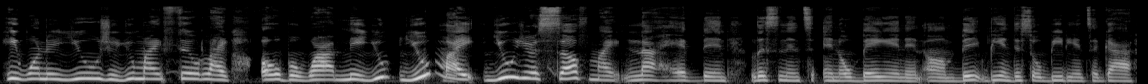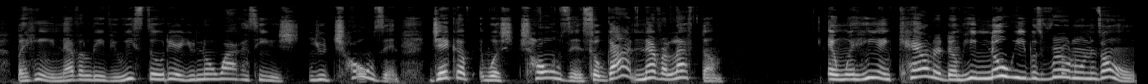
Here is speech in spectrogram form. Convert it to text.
He want to use you. You might feel like, oh, but why me? You you might you yourself might not have been listening to and obeying and um be, being disobedient to God, but He never leave you. He's still there. You know why? Because He you chosen. Jacob was chosen, so God never left them. And when he encountered them, he knew he was real on his own.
